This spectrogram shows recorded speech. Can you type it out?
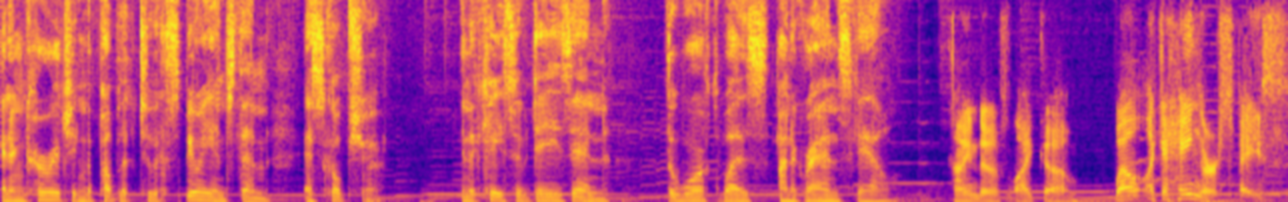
and encouraging the public to experience them as sculpture. In the case of Day's End, the work was on a grand scale. Kind of like, um, well, like a hangar space.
